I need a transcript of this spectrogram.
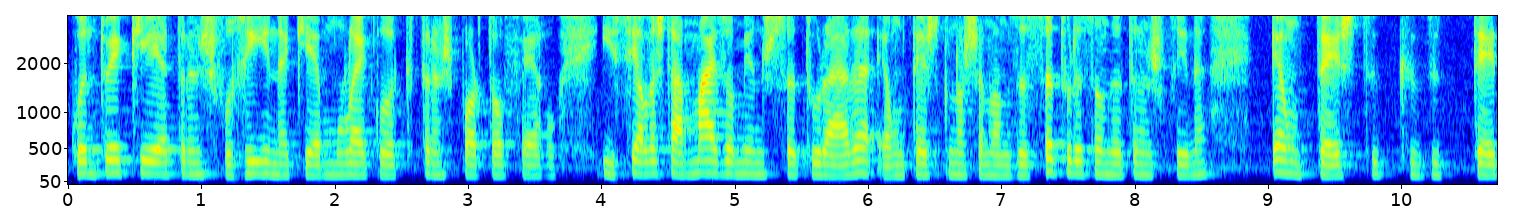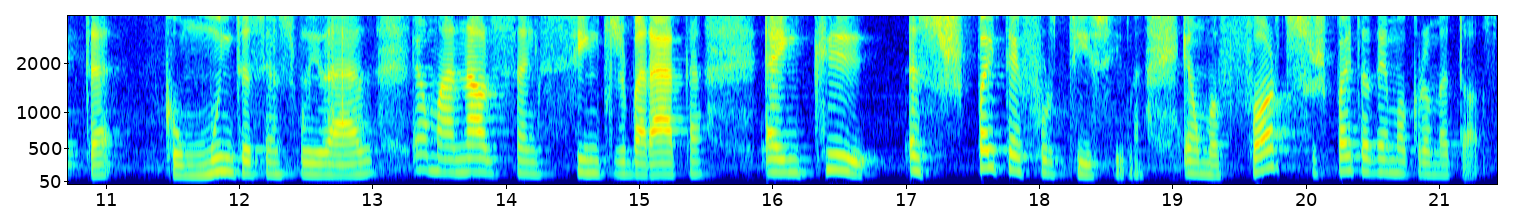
quanto é que é a transferrina, que é a molécula que transporta o ferro, e se ela está mais ou menos saturada, é um teste que nós chamamos a saturação da transferrina, é um teste que detecta com muita sensibilidade. É uma análise de sangue simples, barata, em que a suspeita é fortíssima. É uma forte suspeita de hemocromatose.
